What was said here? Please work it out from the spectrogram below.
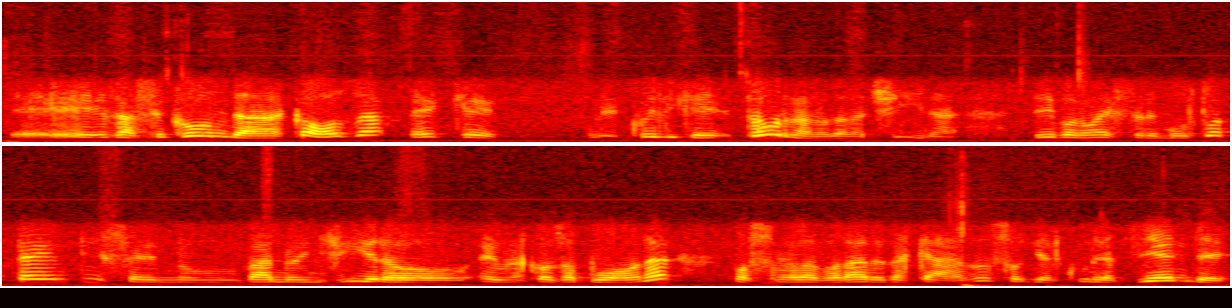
E la seconda cosa è che quelli che tornano dalla Cina devono essere molto attenti, se non vanno in giro è una cosa buona, possono lavorare da casa, so di alcune aziende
